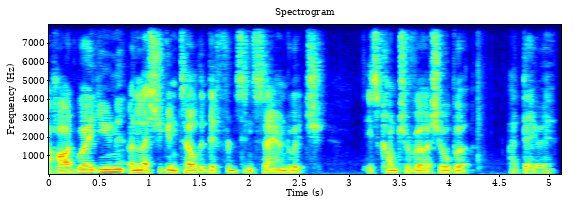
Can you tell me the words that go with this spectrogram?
a hardware unit, unless you can tell the difference in sound, which is controversial, but I doubt it.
